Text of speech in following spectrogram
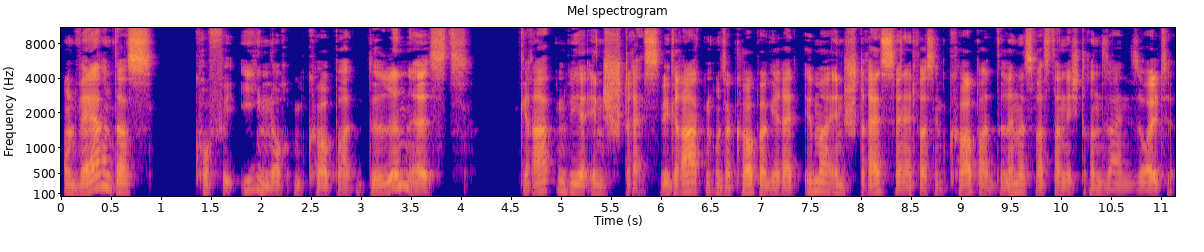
Und während das Koffein noch im Körper drin ist, geraten wir in Stress. Wir geraten, unser Körper gerät immer in Stress, wenn etwas im Körper drin ist, was da nicht drin sein sollte.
